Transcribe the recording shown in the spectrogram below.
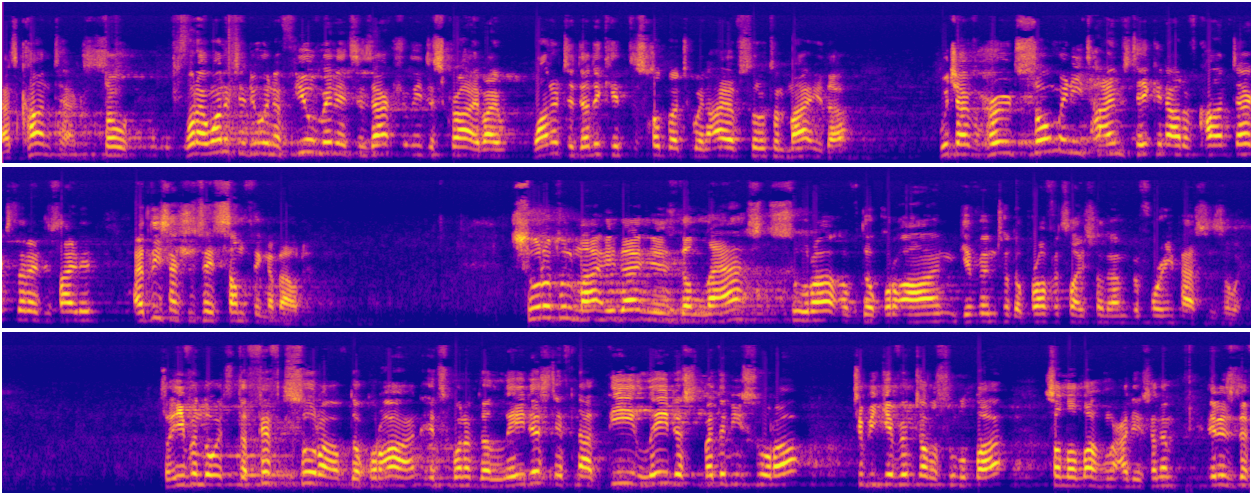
That's context. So what I wanted to do in a few minutes is actually describe, I wanted to dedicate this khutbah to an ayah of Surah Al-Ma'idah, which I've heard so many times taken out of context that I decided at least I should say something about it. Surah Al-Ma'idah is the last surah of the Quran given to the Prophet ﷺ before he passes away. So even though it's the fifth surah of the Quran, it's one of the latest, if not the latest Madani surah to be given to Rasulullah sallallahu alaihi wasallam. It is the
